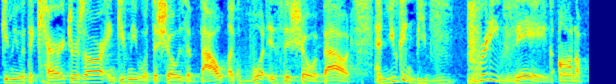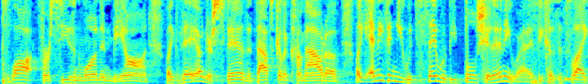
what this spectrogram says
give me what the characters are and give me what the show is about. Like what is this show about? And you can be v- pretty vague on a plot for season one and beyond. Like they understand that that's going to come out of like anything you would say would be bullshit anyway because it's like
